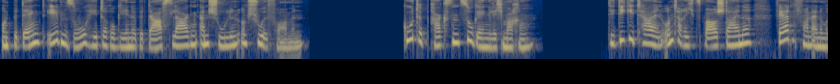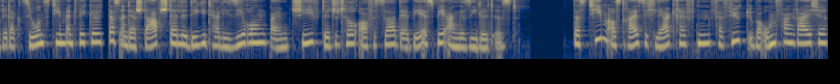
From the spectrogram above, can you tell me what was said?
und bedenkt ebenso heterogene Bedarfslagen an Schulen und Schulformen. Gute Praxen zugänglich machen. Die digitalen Unterrichtsbausteine werden von einem Redaktionsteam entwickelt, das in der Stabsstelle Digitalisierung beim Chief Digital Officer der BSB angesiedelt ist. Das Team aus 30 Lehrkräften verfügt über umfangreiche,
